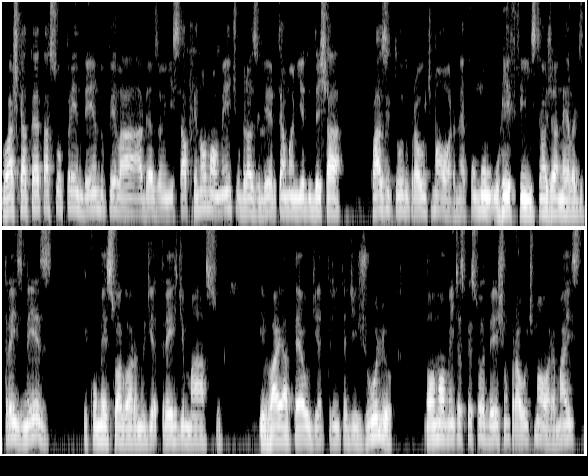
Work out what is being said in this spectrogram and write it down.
Eu acho que até está surpreendendo pela adesão inicial, porque normalmente o brasileiro tem a mania de deixar quase tudo para a última hora, né? Como o Refis tem uma janela de três meses, que começou agora no dia 3 de março e vai até o dia 30 de julho, normalmente as pessoas deixam para a última hora, mas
